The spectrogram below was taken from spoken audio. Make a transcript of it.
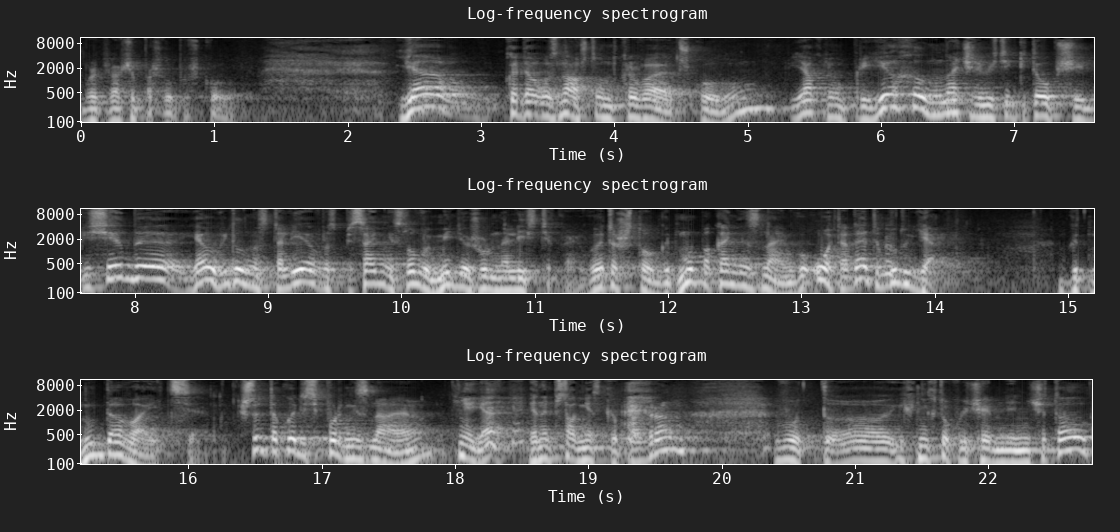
вообще пошел бы в школу. Я, когда узнал, что он открывает школу, я к нему приехал, мы начали вести какие-то общие беседы, я увидел на столе в расписании слово «медиажурналистика». Я говорю, это что? Говорит, мы пока не знаем. Я говорю, о, тогда это буду я. Говорит, ну давайте. Что это такое, до сих пор не знаю. Не, я, я написал несколько программ, вот, э, их никто, включая меня, не читал,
